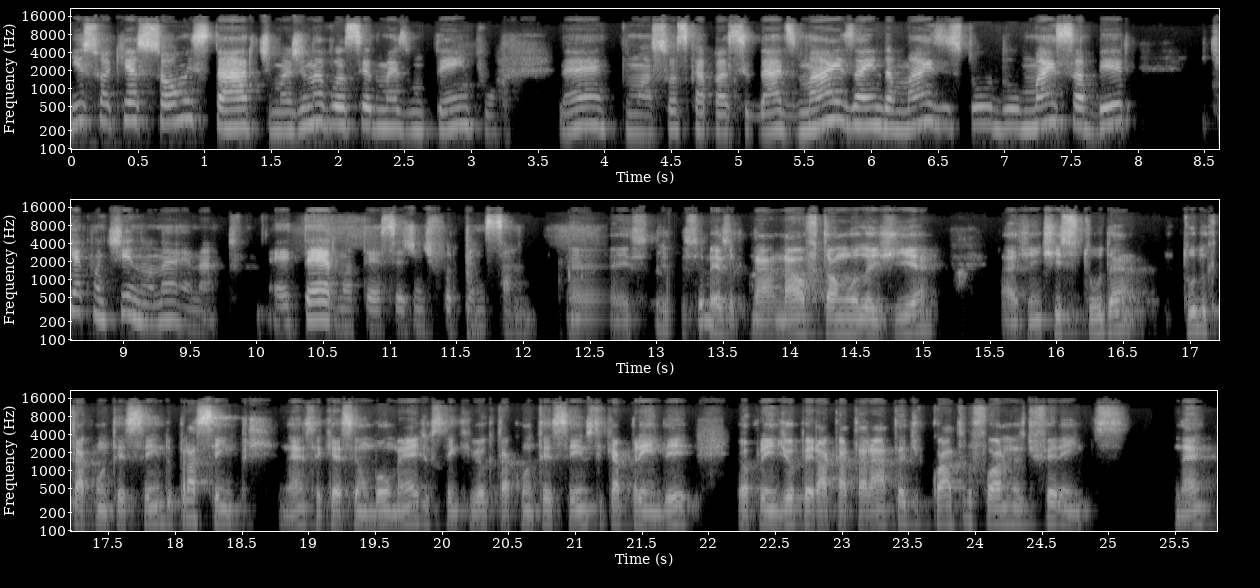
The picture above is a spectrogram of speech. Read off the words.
Isso aqui é só um start. Imagina você mais um tempo, né, com as suas capacidades, mais ainda mais estudo, mais saber, que é contínuo, né, Renato? É eterno até se a gente for pensar. É isso, isso mesmo. Na, na oftalmologia, a gente estuda tudo que está acontecendo para sempre, né? Você quer ser um bom médico, você tem que ver o que está acontecendo, você tem que aprender. Eu aprendi a operar catarata de quatro formas diferentes, né?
